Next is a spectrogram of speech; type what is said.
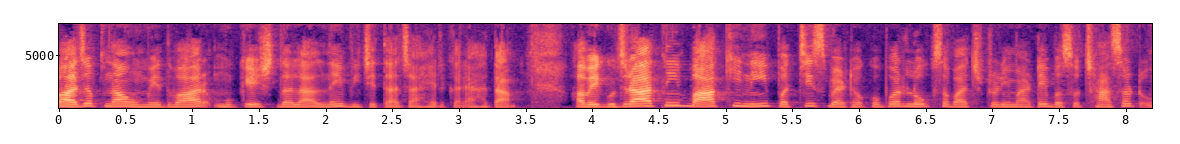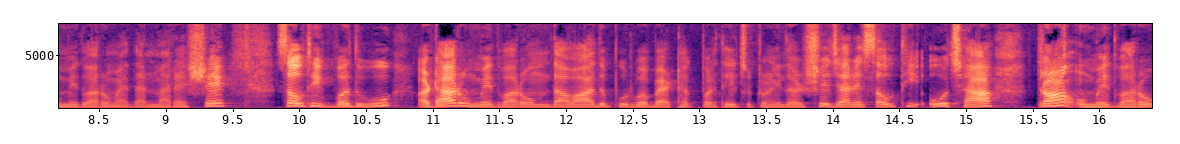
ભાજપના ઉમેદવાર મુકેશ દલાલને વિજેતા જાહેર કર્યા હતા. હવે ગુજરાતની બાકીની પચ્ચીસ બેઠકો પર લોકસભા ચૂંટણી માટે બસો છાસઠ ઉમેદવારો મેદાનમાં રહેશે. સૌથી વધુ અઢાર ઉમેદવારો અમદાવાદ પૂર્વ બેઠક પરથી ચૂંટણી લડશે જ્યારે સૌથી ઓછા ત્રણ ઉમેદવારો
